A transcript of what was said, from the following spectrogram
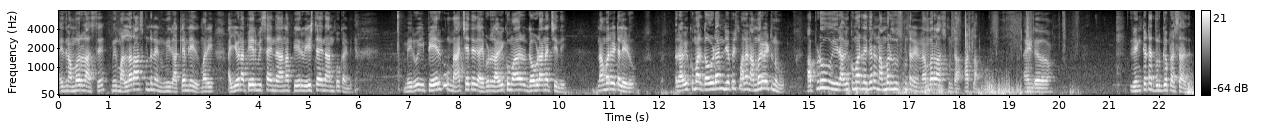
ఐదు నంబర్లు రాస్తే మీరు మళ్ళీ రాసుకుంటే నేను మీరు అట్లేం లేదు. మరి అయ్యో నా పేరు మిస్ అయిందా? నా పేరు వేస్ట్ అయిందా? అనుకోకండి. మీరు ఈ పేరుకు మ్యాచ్ అయితే కదా. ఇప్పుడు రవికుమార్ గౌడ్ అని వచ్చింది. నంబర్ పెట్టలేడు. రవికుమార్ గౌడ్ అని చెప్పేసి మళ్ళీ నంబర్ పెట్టు నువ్వు. అప్పుడు ఈ రవికుమార్ దగ్గర నంబర్ చూసుకుంటా నేను. నంబర్ రాసుకుంటా. అట్లా. అండ్ వెంకట దుర్గ ప్రసాద్.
